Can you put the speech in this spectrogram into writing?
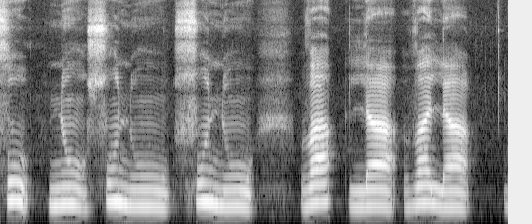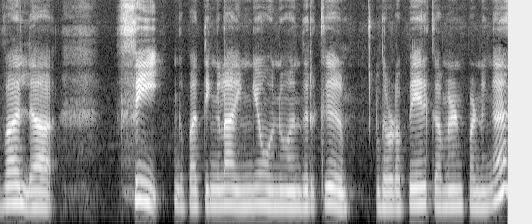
சு நூ சு நூ சு நூ வ ல வ ல வ ல சி இங்கே பார்த்தீங்களா இங்கேயும் ஒன்று வந்திருக்கு. இதோட பேர் கமெண்ட் பண்ணுங்கள்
